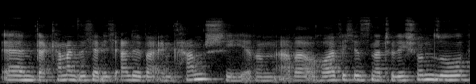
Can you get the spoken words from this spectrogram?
Ähm, da kann man sich ja nicht alle über einen Kamm scheren. Aber häufig ist es natürlich schon so,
